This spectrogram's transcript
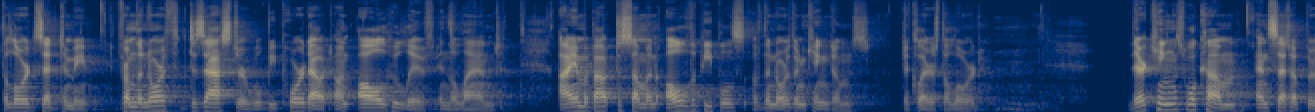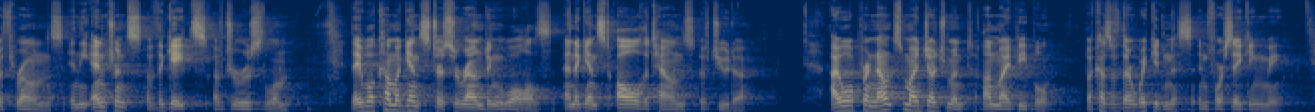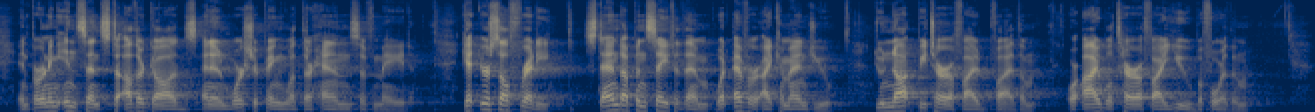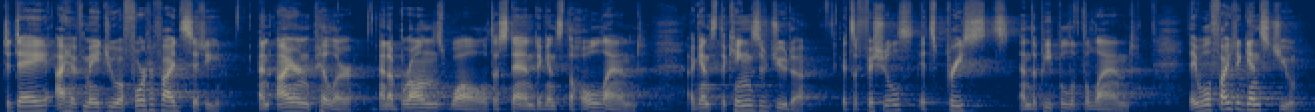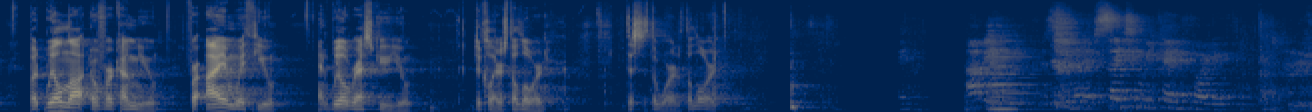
The Lord said to me, From the north, disaster will be poured out on all who live in the land. I am about to summon all the peoples of the northern kingdoms, declares the Lord. Their kings will come and set up their thrones in the entrance of the gates of Jerusalem. They will come against her surrounding walls and against all the towns of Judah. I will pronounce my judgment on my people because of their wickedness in forsaking me, in burning incense to other gods, and in worshiping what their hands have made. Get yourself ready. Stand up and say to them whatever I command you. Do not be terrified by them, or I will terrify you before them. Today I have made you a fortified city, an iron pillar, and a bronze wall to stand against the whole land, against the kings of Judah, its officials, its priests, and the people of the land. They will fight against you, but will not overcome you, for I am with you and will rescue you, declares the Lord. This is the word of the Lord.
